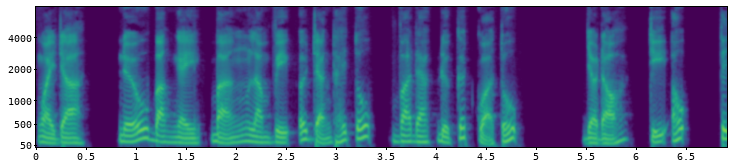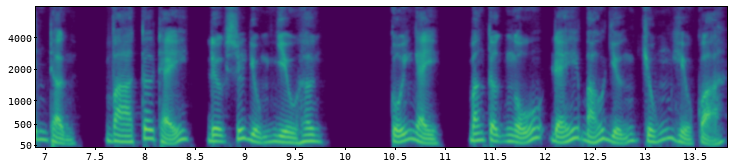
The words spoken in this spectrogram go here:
Ngoài ra, nếu ban ngày bạn làm việc ở trạng thái tốt và đạt được kết quả tốt. Do đó, trí óc, tinh thần và cơ thể được sử dụng nhiều hơn. Cuối ngày, bạn cần ngủ để bảo dưỡng chúng hiệu quả.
